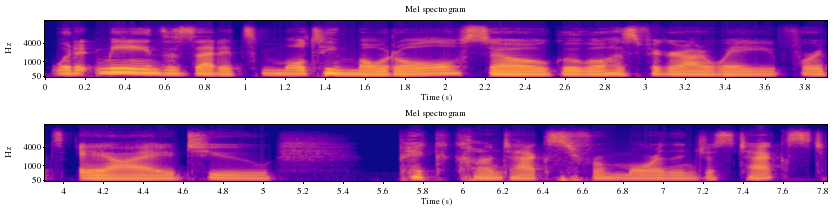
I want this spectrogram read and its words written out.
what it means is that it's multimodal. So Google has figured out a way for its AI to pick context from more than just text.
